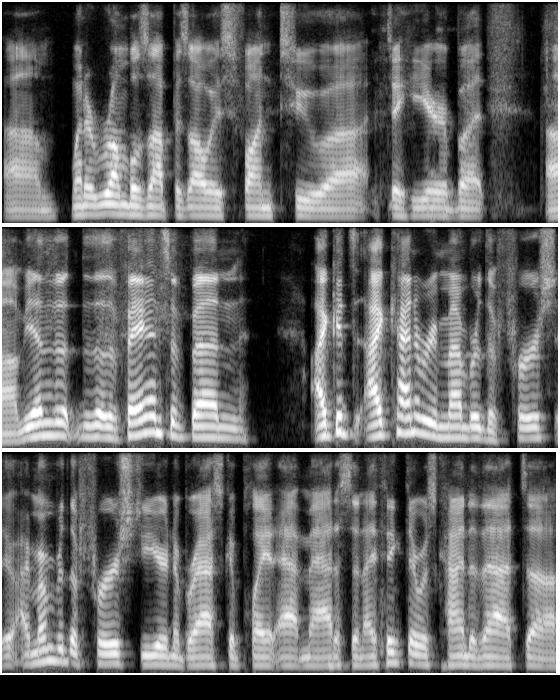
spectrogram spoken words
um, when it rumbles up, is always fun to uh, to hear. But um, yeah, the, the, the fans have been. I could I kind of remember the first. I remember the first year Nebraska played at Madison. I think there was kind of that. Uh,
